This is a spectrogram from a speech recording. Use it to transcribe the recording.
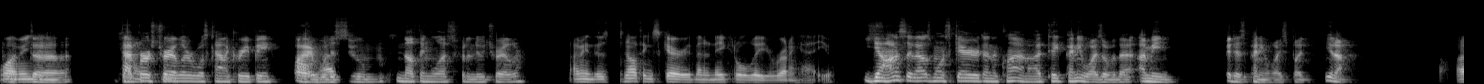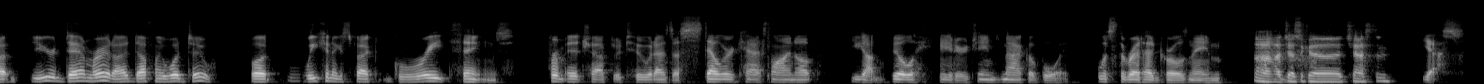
Well, But, I mean, uh, that first trailer was kind of creepy. Oh, I would I- assume nothing less for the new trailer. I mean, there's nothing scarier than a naked old lady running at you. Yeah, honestly, that was more scarier than the clown. I'd take Pennywise over that. I mean, it is Pennywise, but you know, Uh, you're damn right. I definitely would too. But we can expect great things from It Chapter Two. It has a stellar cast lineup. You got Bill Hader, James McAvoy. What's the redhead girl's name? uh, Jessica Chastain. Yes,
